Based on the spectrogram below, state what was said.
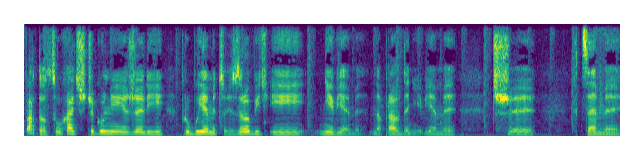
Warto odsłuchać, szczególnie jeżeli próbujemy coś zrobić i nie wiemy, naprawdę nie wiemy, czy chcemy,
